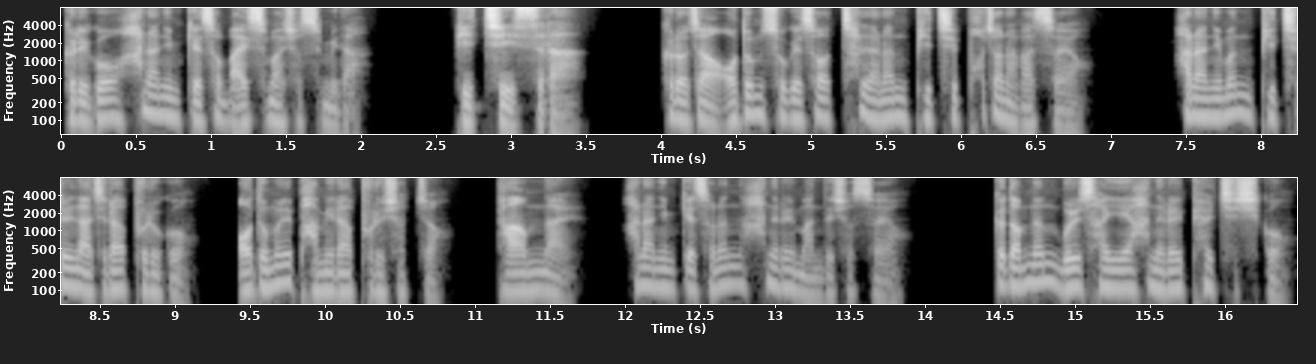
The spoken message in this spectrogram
그리고 하나님께서 말씀하셨습니다. 빛이 있으라. 그러자 어둠 속에서 찬란한 빛이 퍼져나갔어요. 하나님은 빛을 낮이라 부르고 어둠을 밤이라 부르셨죠. 다음 날 하나님께서는 하늘을 만드셨어요. 끝없는 물 사이에 하늘을 펼치시고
